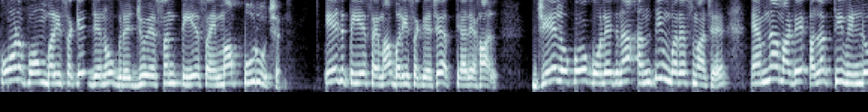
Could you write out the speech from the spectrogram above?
કોણ ફોર્મ ભરી શકે જેનું ગ્રેજ્યુએશન પીએસઆઈમાં પૂરું છે? એ જ પીએસઆઈમાં ભરી શકે છે અત્યારે હાલ. જે લોકો કોલેજના અંતિમ વર્ષમાં છે, એમના માટે અલગથી વિન્ડો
